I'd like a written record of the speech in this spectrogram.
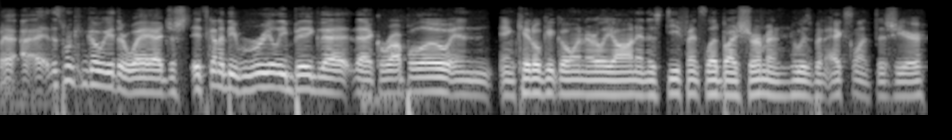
I, this one can go either way. I just it's going to be really big that that Garoppolo and and Kittle get going early on, and this defense led by Sherman, who has been excellent this year,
